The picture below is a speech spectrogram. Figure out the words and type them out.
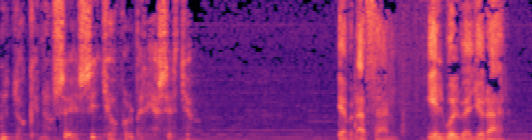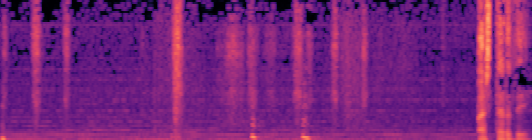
Lo que no sé es si yo volveré a ser yo. Se abrazan y él vuelve a llorar. Más tarde,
